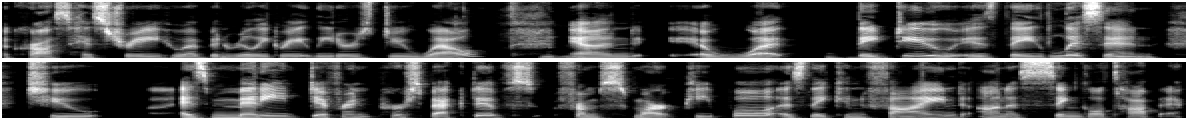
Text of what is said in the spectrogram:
across history who have been really great leaders do well hmm and uh, what they do is they listen to as many different perspectives from smart people as they can find on a single topic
